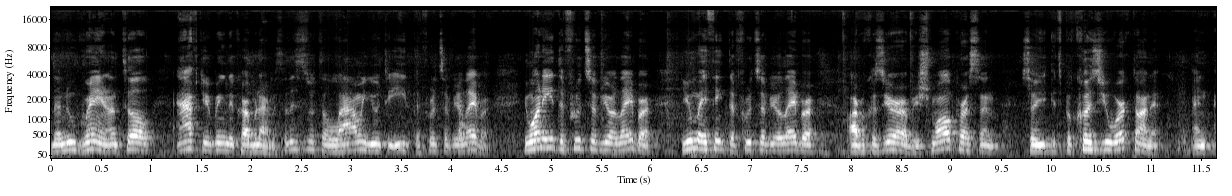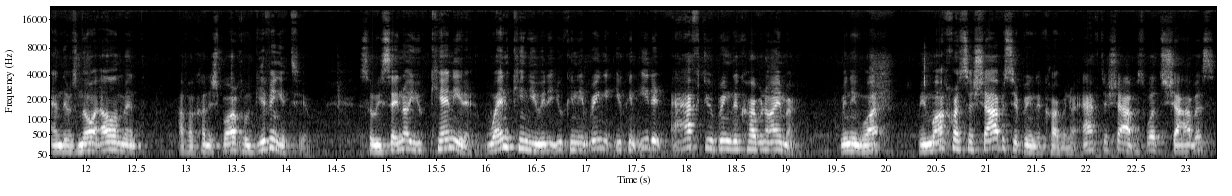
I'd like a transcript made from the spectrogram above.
the new grain until after you bring the korban So this is what's allowing you to eat the fruits of your labor. You want to eat the fruits of your labor. You may think the fruits of your labor are because you're a small person, so it's because you worked on it, and, and there's no element of a Kadosh Baruch Hu giving it to you. So we say, no, you can't eat it. When can you eat it? You can bring it. You can eat it after you bring the omer. Meaning what? Mimachras Shabbos you bring the korban After Shabbos, what's Shabbos?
